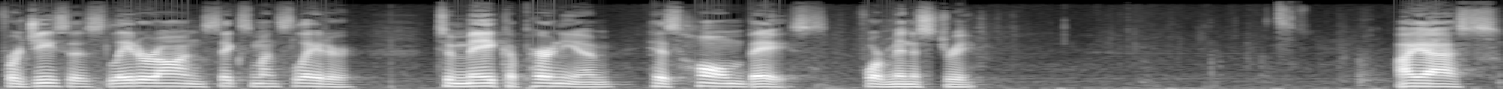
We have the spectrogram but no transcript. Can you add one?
for Jesus later on, six months later, to make Capernaum his home base for ministry. I ask,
